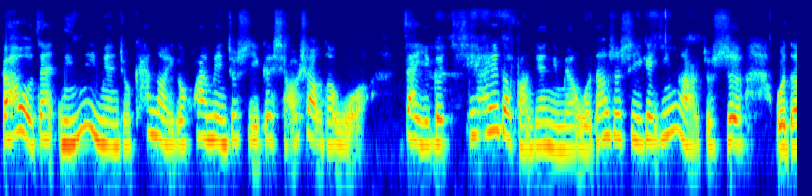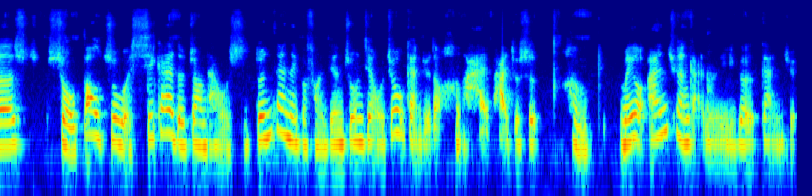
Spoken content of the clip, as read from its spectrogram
然后我在林里面就看到一个画面，就是一个小小的我，在一个漆黑的房间里面。我当时是一个婴儿，就是我的手抱住我膝盖的状态，我是蹲在那个房间中间，我就感觉到很害怕，就是很没有安全感的一个感觉，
